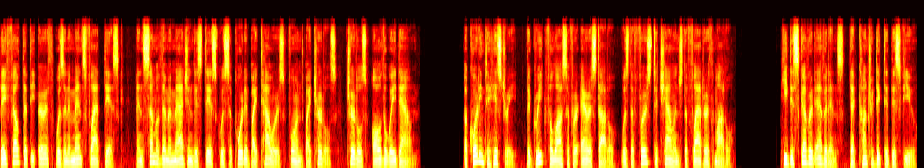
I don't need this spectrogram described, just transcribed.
they felt that the Earth was an immense flat disk, and some of them imagined this disk was supported by towers formed by turtles, turtles all the way down. According to history, the Greek philosopher Aristotle was the first to challenge the flat Earth model he discovered evidence that contradicted this view.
